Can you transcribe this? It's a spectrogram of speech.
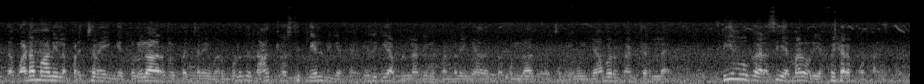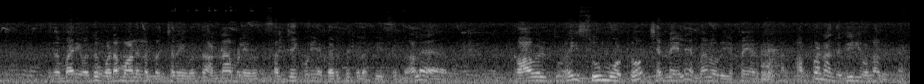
இந்த வட மாநில பிரச்சனை இங்கே தொழிலாளர்கள் பிரச்சனை வரும்பொழுது நான் ஃபஸ்ட்டு கேள்வி கேட்டேன். எதுக்கு அப்படிலாம் நீங்கள் பண்ணுறீங்க அதுக்கு தான் தொழிலாளர் பிரச்சனை. உங்களுக்கு ஞாபகம் இருக்கான்னு தெரியல. திமுக அரசு என் மேலே ஒரு எஃப்ஐஆர் போட்டாங்க. இந்த மாதிரி வந்து வடமாநில பிரச்சனை வந்து அண்ணாமலை வந்து சர்ச்சைக்குரிய கருத்துக்களை பேசுறதுனால காவல்துறை சூமோட்டோ சென்னையில் என் மேலே ஒரு எஃப்ஐஆர் போட்டாங்க. அப்போ நான் அந்த வீடியோலாம் விட்டேன்.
